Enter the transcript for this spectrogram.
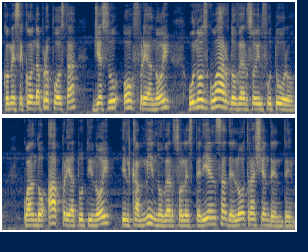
come seconda proposta, Gesù offre a noi uno sguardo verso il futuro, quando apre a tutti noi il cammino verso l'esperienza dello trascendente.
